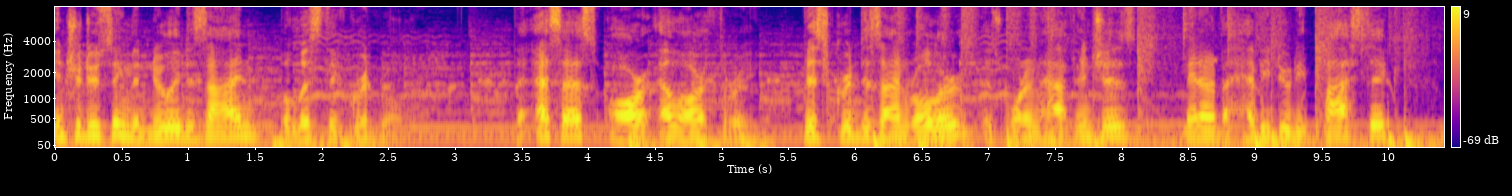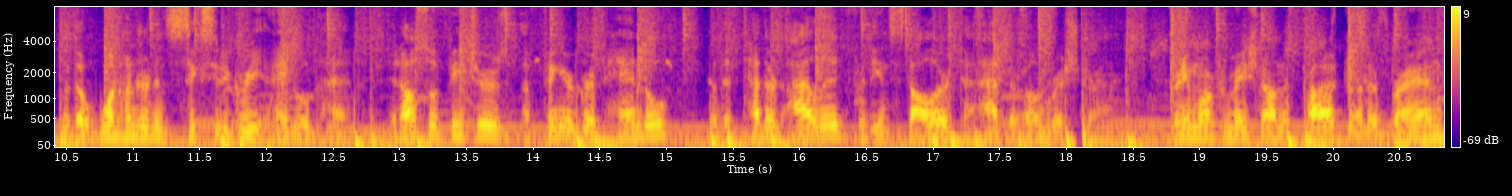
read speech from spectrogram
Introducing the newly designed Ballistic Grid Roller, the SSR-LR3. This grid design roller is one and a half inches, made out of a heavy duty plastic with a 160 degree angled head. It also features a finger grip handle with a tethered eyelet for the installer to add their own wrist strap. For any more information on this product or other brands,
